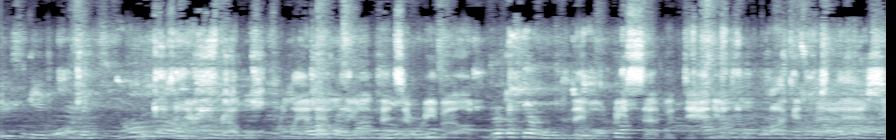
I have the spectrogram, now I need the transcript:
Here's travel for Landale on the offensive rebound. They will reset with Daniels. Pocket pass.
